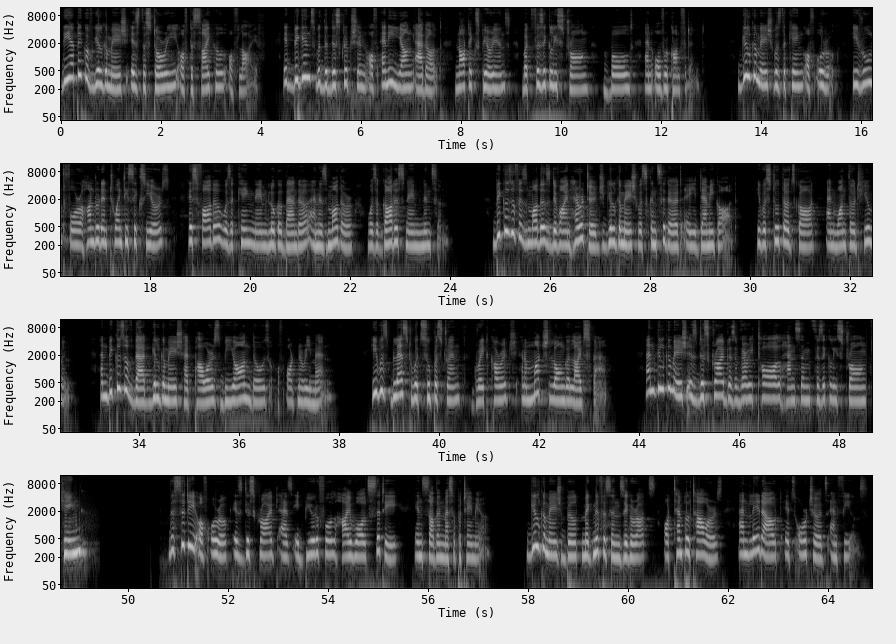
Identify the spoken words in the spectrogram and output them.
The Epic of Gilgamesh is the story of the cycle of life. It begins with the description of any young adult not experienced, but physically strong, bold, and overconfident. Gilgamesh was the king of Uruk. He ruled for 126 years. His father was a king named Lugalbanda, and his mother was a goddess named Ninsun. Because of his mother's divine heritage, Gilgamesh was considered a demigod. He was two-thirds god and one-third human and because of that, Gilgamesh had powers beyond those of ordinary men. He was blessed with super strength, great courage, and a much longer lifespan. And Gilgamesh is described as a very tall, handsome, physically strong king. The city of Uruk is described as a beautiful, high-walled city in southern Mesopotamia. Gilgamesh built magnificent ziggurats or temple towers and laid out its orchards and fields.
